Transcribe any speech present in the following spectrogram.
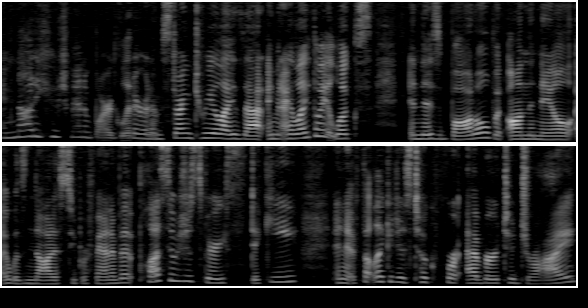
I'm not a huge fan of bar glitter and I'm starting to realize that. I mean, I like the way it looks in this bottle, but on the nail, I was not a super fan of it. Plus, it was just very sticky and it felt like it just took forever to dry,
